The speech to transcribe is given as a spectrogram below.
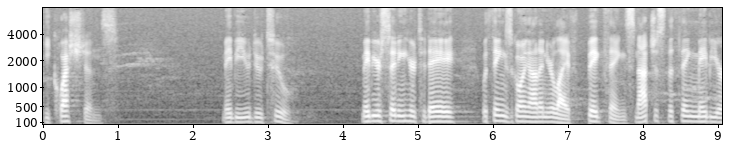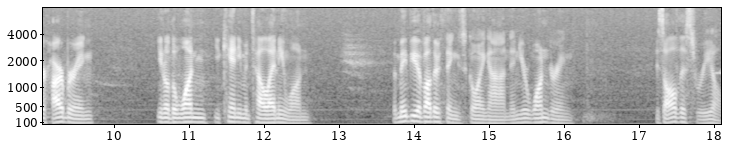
he questions. Maybe you do too. Maybe you're sitting here today with things going on in your life, big things, not just the thing maybe you're harboring, you know, the one you can't even tell anyone. But maybe you have other things going on and you're wondering is all this real?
